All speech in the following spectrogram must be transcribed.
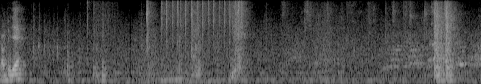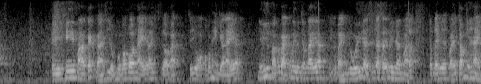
chọn thời gian. Thì khi mà các bạn sử dụng nguồn 3V này ơi các bạn sử dụng ổ cắm hàng giờ này á, nếu như mà các bạn có pin bên trong đây á, thì các bạn lưu ý là chúng ta sẽ lấy pin ra ngoài. Trong đây phải chống như thế này.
